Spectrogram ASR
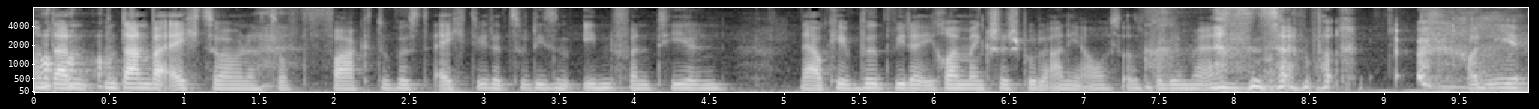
Und, dann, und dann war echt so, weil ich dachte so, fuck, du wirst echt wieder zu diesem infantilen. Na okay, wird wieder, ich räume meinen Geschirrspüler auch nie aus. Also von dem her es ist einfach. Oh nee.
